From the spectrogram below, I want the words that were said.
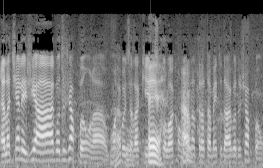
Ela tinha alergia à água do Japão lá, alguma Ah, coisa pô. lá que É. eles colocam lá Ah. no tratamento da água do Japão.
